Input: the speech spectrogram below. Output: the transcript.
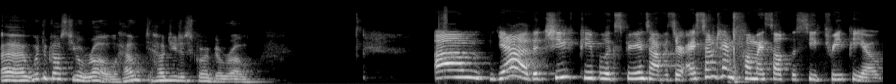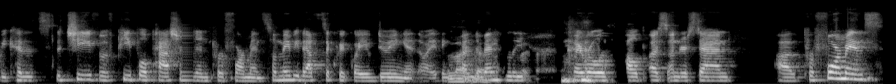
uh, with regards to your role how, how do you describe your role um, yeah, the chief people experience officer. I sometimes call myself the C3PO because it's the chief of people, passion, and performance. So maybe that's a quick way of doing it. I think like fundamentally, like my role is to help us understand uh, performance,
